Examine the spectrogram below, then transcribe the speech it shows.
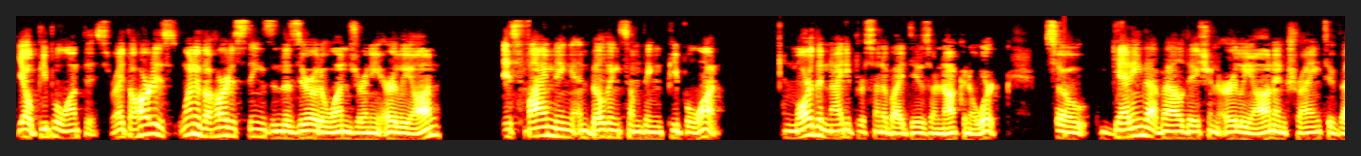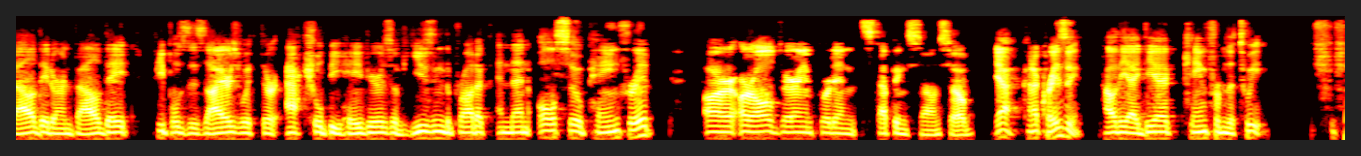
yo people want this right? The hardest one of the hardest things in the zero to one journey early on is finding and building something people want. And more than 90% of ideas are not going to work. So getting that validation early on and trying to validate or invalidate people's desires with their actual behaviors of using the product and then also paying for it are are all very important stepping stones. So yeah kind of crazy how the idea came from the tweet.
